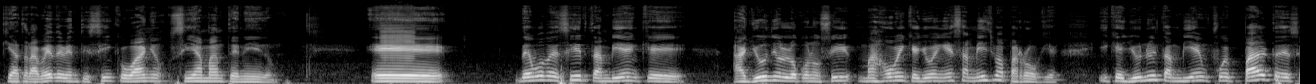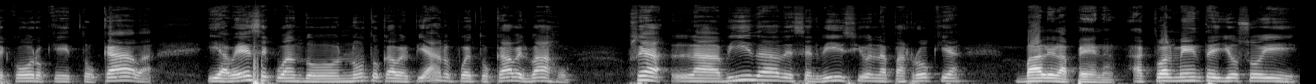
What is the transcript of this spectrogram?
que a través de 25 años se ha mantenido. Eh, debo decir también que a Junior lo conocí más joven que yo en esa misma parroquia y que Junior también fue parte de ese coro que tocaba y a veces cuando no tocaba el piano pues tocaba el bajo. O sea, la vida de servicio en la parroquia vale la pena. Actualmente yo soy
